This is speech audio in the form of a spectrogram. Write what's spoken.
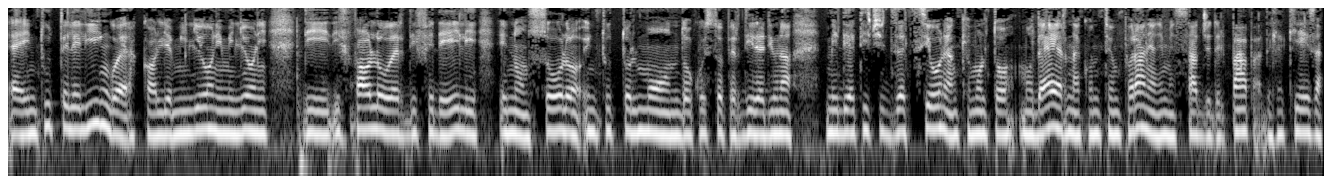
è in tutte le lingue, raccoglie milioni e milioni di, di follower, di fedeli e non solo in tutto il mondo, questo per dire di una mediaticizzazione anche molto moderna, contemporanea dei messaggi del Papa, della Chiesa,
